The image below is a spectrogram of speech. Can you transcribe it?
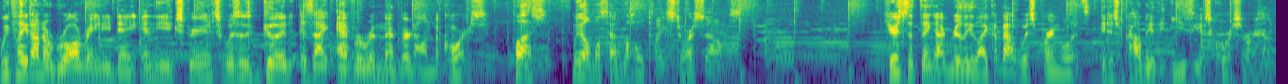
We played on a raw, rainy day, and the experience was as good as I ever remembered on the course. Plus, we almost had the whole place to ourselves. Here's the thing I really like about Whispering Woods it is probably the easiest course around.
